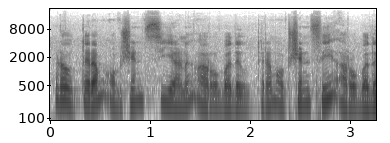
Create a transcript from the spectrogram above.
ഇവിടെ ഉത്തരം ഓപ്ഷൻ സി ആണ് അറുപത്. ഉത്തരം ഓപ്ഷൻ സി അറുപത്.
